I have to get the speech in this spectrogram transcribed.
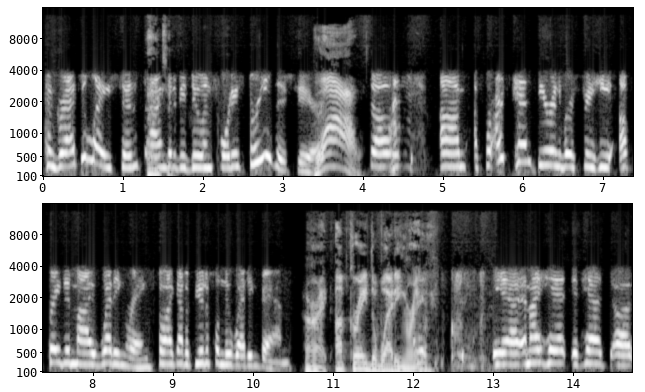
congratulations! I'm going to be doing 43 this year. Wow. So, um, for our 10th year anniversary, he upgraded my wedding ring, so I got a beautiful new wedding band. All right. Upgrade the wedding ring. Yeah, and I had it had uh,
